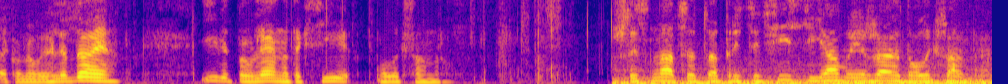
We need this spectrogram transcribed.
Так вона виглядає. І відправляю на таксі Олександру. 16.36 і я виїжджаю до Олександра.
